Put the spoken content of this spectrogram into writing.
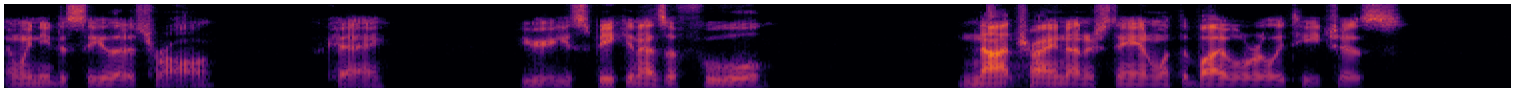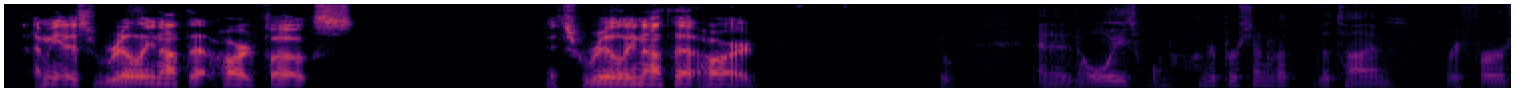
and we need to see that it's wrong. Okay? You're, speaking as a fool, not trying to understand what the Bible really teaches I mean, it's really not that hard, folks. It's really not that hard. And it always, 100% of the time, refers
